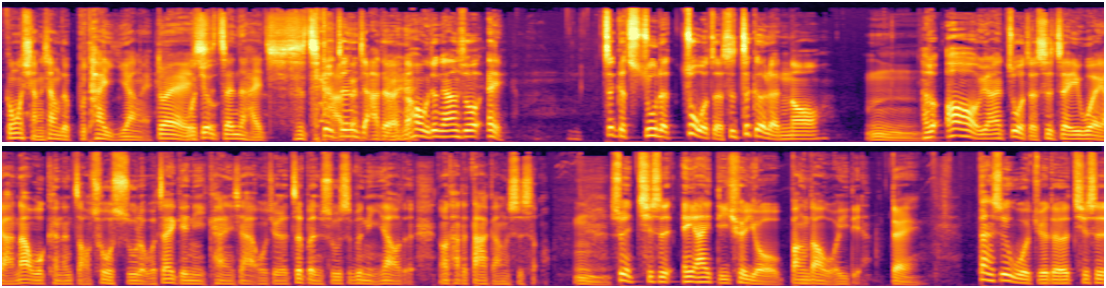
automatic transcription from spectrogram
跟我想象的不太一样，哎，对，我就真的还是假，对，真的假的。然后我就跟他说：“哎，这个书的作者是这个人哦。”嗯，他说：“哦，原来作者是这一位啊，那我可能找错书了。我再给你看一下，我觉得这本书是不是你要的？然后它的大纲是什么？嗯，所以其实 AI 的确有帮到我一点，对。”但是我觉得，其实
